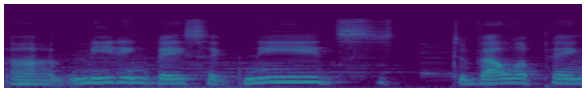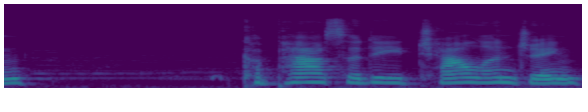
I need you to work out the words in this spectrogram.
uh, meeting basic needs, developing capacity, challenging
